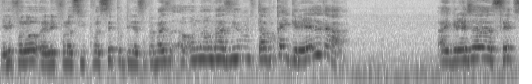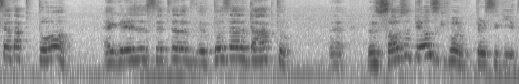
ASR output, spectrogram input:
Ele falou, ele falou assim que você poderia ser. Mas o, o nazismo estava com a igreja, cara. A igreja sempre se adaptou. A igreja sempre se adaptou. Todos se adaptam. né? Só os judeus que foram perseguidos.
